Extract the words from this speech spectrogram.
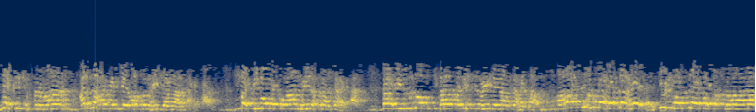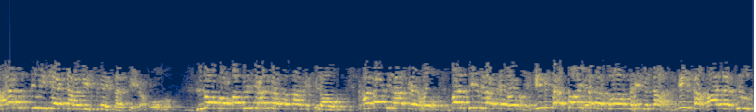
لیکن مسلمان اللہ کے لیے وقت نہیں کرنا چاہتا مسجدوں میں قرآن نہیں رکھنا چاہتا تعلیموں کو کتاب پڑھنے نہیں دینا چاہتا آج ان کو کہتا ہے کہ موقع کو سوانا ہے تو تیجے چالیس میں کرتے رہو لوگوں کو بھی جان کا پتا کے کھلاؤ کھاتا دلاتے رہو برسی دلاتے رہو ان کا کوئی اگر سواب نہیں ملتا ان کا فائدہ صرف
